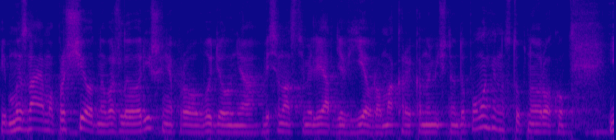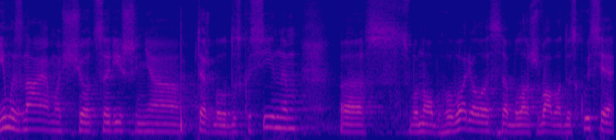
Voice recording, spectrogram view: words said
і ми знаємо про ще одне важливе рішення про виділення 18 мільярдів євро макроекономічної допомоги наступного року. І ми знаємо, що це рішення теж було дискусійним. Е, Воно обговорювалося, була жвава дискусія.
